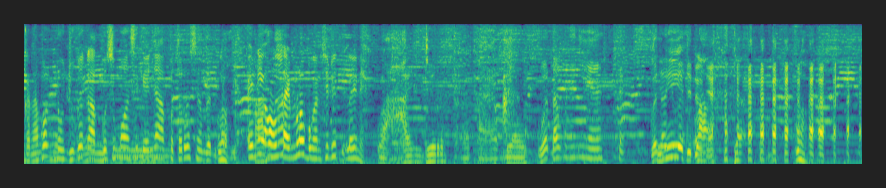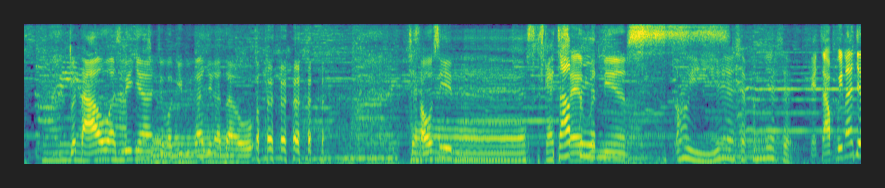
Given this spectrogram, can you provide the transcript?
Kenapa nunjuknya ke aku semua sih kayaknya aku terus yang tadi. Loh, Eh, ini all time lo bukan sih Dit lainnya? Wah anjir Tablo Gue tahu penyanyinya. Gue tahu Ini juga judulnya. Gue tahu aslinya, cuma gimmick aja nggak tahu. Sausin. Ces. Kecapin Seven years. Oh iya, Seven Years ya. Kecapin aja.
